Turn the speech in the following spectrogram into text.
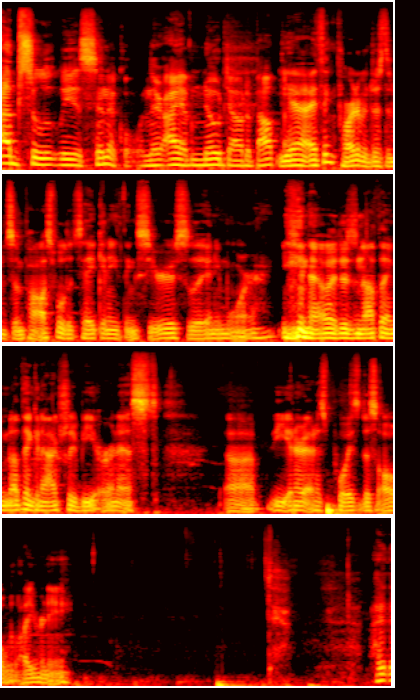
absolutely is cynical and there I have no doubt about that. Yeah, I think part of it just it's impossible to take anything seriously anymore. You know, it is nothing nothing can actually be earnest. Uh, the internet has poisoned us all with irony. I,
